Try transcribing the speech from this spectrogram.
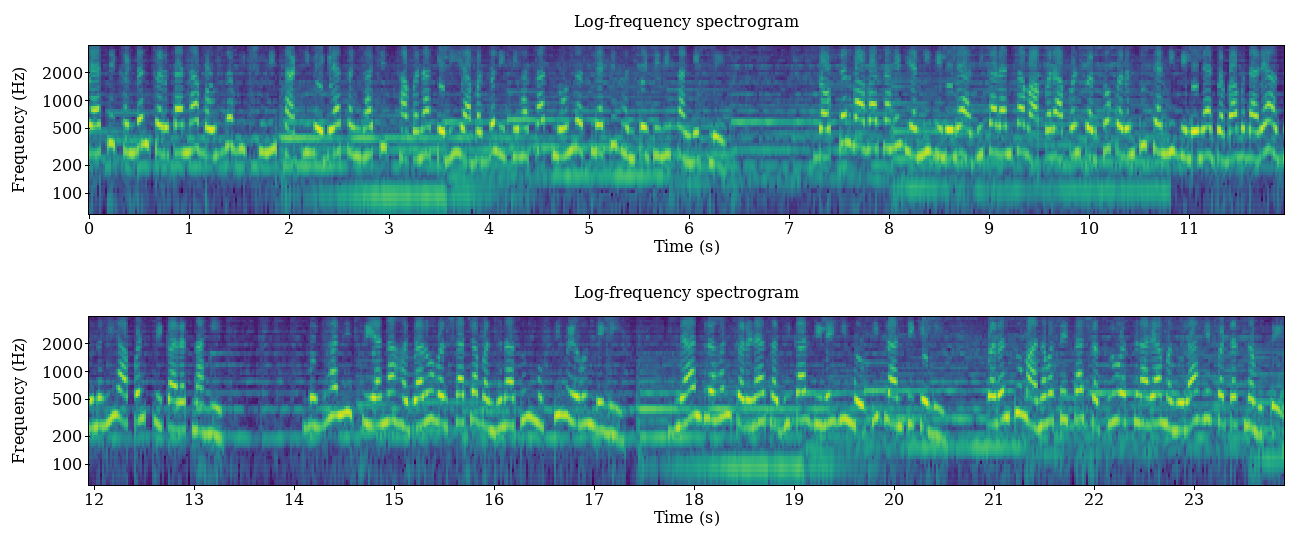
त्याचे खंडन करताना बौद्ध भिक्षुनीसाठी वेगळ्या संघाची स्थापना केली याबद्दल इतिहासात नोंद असल्याचे भंतेजींनी सांगितले. डॉक्टर बाबासाहेब यांनी दिलेल्या अधिकारांचा वापर आपण करतो परंतु त्यांनी दिलेल्या जबाबदाऱ्या अजूनही आपण स्वीकारत नाही. बुद्धांनी स्त्रियांना हजारो वर्षाच्या बंधनातून मुक्ती मिळवून दिली. ज्ञान ग्रहण करण्यास अधिकार दिले ही मोठी क्रांती केली. परंतु मानवतेचा शत्रू असणाऱ्या मनुला हे पटत नव्हते.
